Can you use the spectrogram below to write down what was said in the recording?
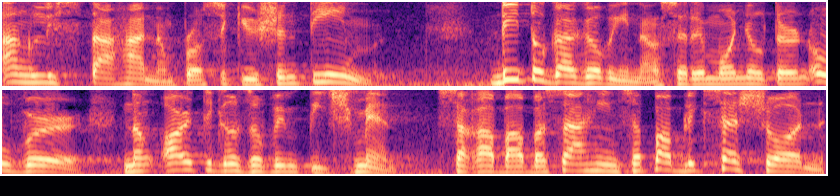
ang listahan ng prosecution team. Dito gagawin ang ceremonial turnover ng Articles of Impeachment. Saka babasahin sa public session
